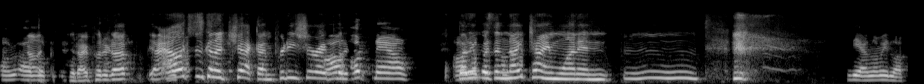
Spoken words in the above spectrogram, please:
I'll, I'll Alex, look. did I put it up? Yeah, Alex is going to check. I'm pretty sure I I'll put it up. now. I'll But it was a nighttime one, and mm, Yeah, let me look.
